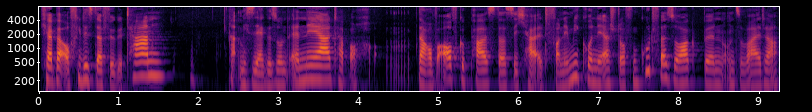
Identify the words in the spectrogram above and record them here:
Ich habe ja auch vieles dafür getan, habe mich sehr gesund ernährt, habe auch darauf aufgepasst, dass ich halt von den Mikronährstoffen gut versorgt bin und so weiter.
